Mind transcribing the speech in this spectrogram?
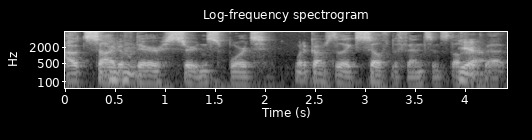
outside Mm-hmm. of their certain sports when it comes to like self defense and stuff Yeah. like that.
